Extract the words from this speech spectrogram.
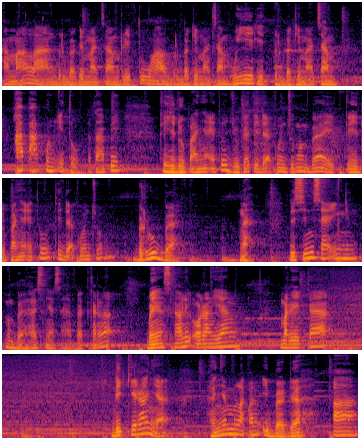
amalan, berbagai macam ritual, berbagai macam wirid, berbagai macam apa pun itu, tetapi kehidupannya itu juga tidak kunjung membaik, kehidupannya itu tidak kunjung berubah. Nah, di sini saya ingin membahasnya sahabat karena banyak sekali orang yang mereka dikiranya hanya melakukan ibadah A,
